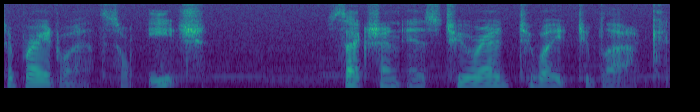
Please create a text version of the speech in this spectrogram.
to braid with. So each section is two red, two white, two black.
